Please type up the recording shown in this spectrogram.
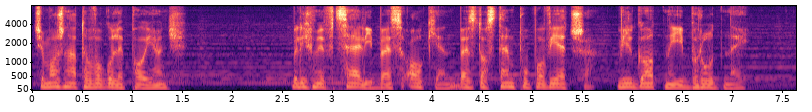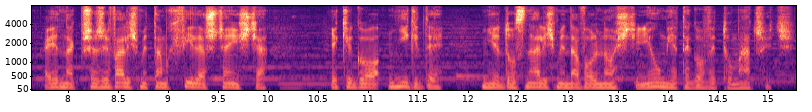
Czy można to w ogóle pojąć? Byliśmy w celi bez okien, bez dostępu powietrza, wilgotnej i brudnej, a jednak przeżywaliśmy tam chwilę szczęścia, jakiego nigdy nie doznaliśmy na wolności. Nie umie tego wytłumaczyć.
